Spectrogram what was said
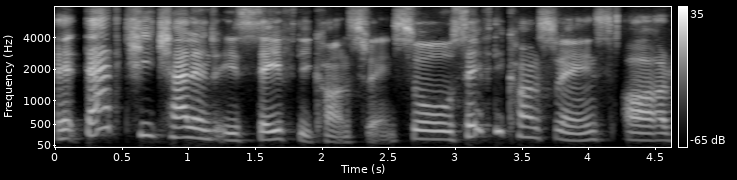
uh, that key challenge is safety constraints. So safety constraints are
